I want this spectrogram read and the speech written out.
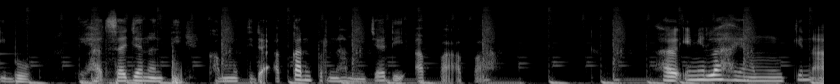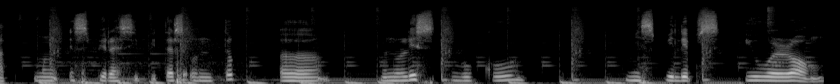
ibu. Lihat saja nanti, kamu tidak akan pernah menjadi apa-apa. Hal inilah yang mungkin menginspirasi Peters untuk uh, menulis buku Miss Phillips You Were Wrong,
